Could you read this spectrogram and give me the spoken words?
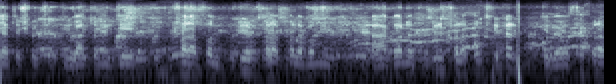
জাতীয় সংসদ নির্বাচনের যে ফলাফল ভোটের ফলাফল এবং গণভোটের ফলাফল সেটার যে ব্যবস্থা করা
